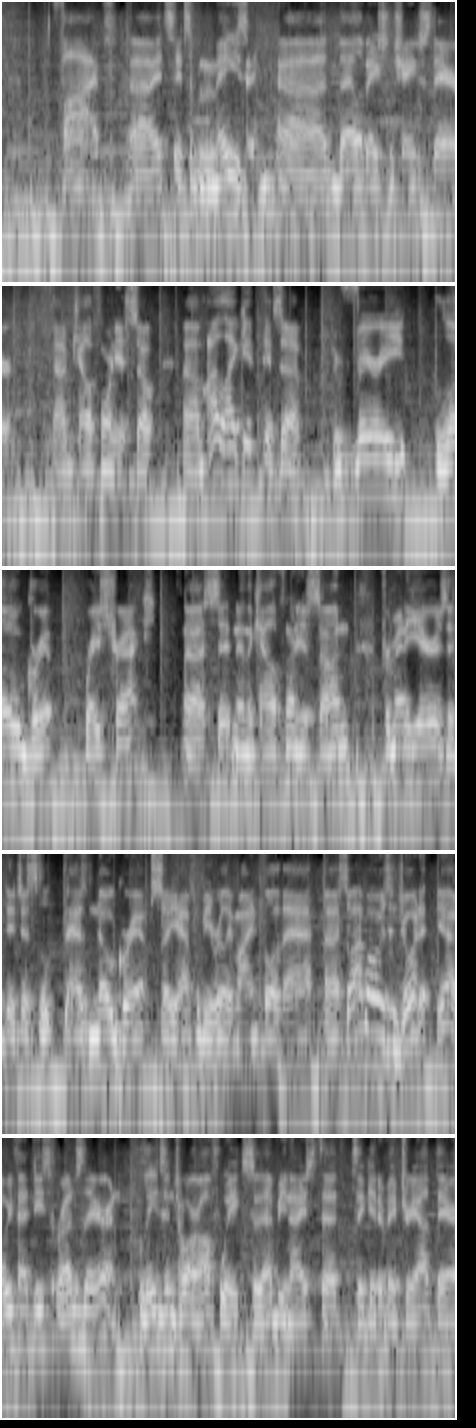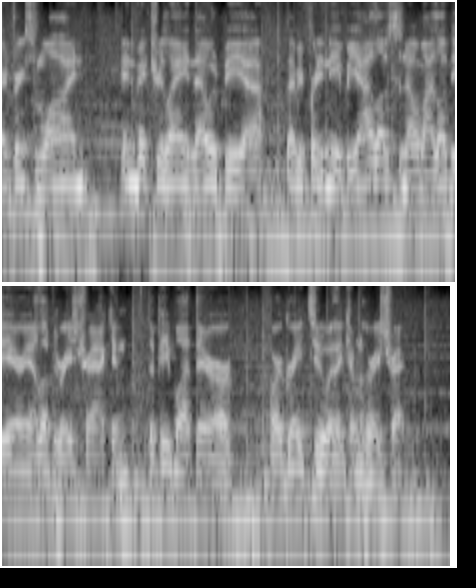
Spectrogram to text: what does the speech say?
five. Uh, it's it's amazing uh, the elevation changes there out in California. So um, I like it. It's a very low grip racetrack. Uh, sitting in the California sun for many years, it, it, just has no grip. So you have to be really mindful of that. Uh, so I've always enjoyed it. Yeah, we've had decent runs there and leads into our off week. So that'd be nice to, to get a victory out there and drink some wine in Victory Lane. That would be uh, that'd be pretty neat. But yeah, I love Sonoma. I love the area. I love the racetrack, and the people out there are are great too when they come to the racetrack.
